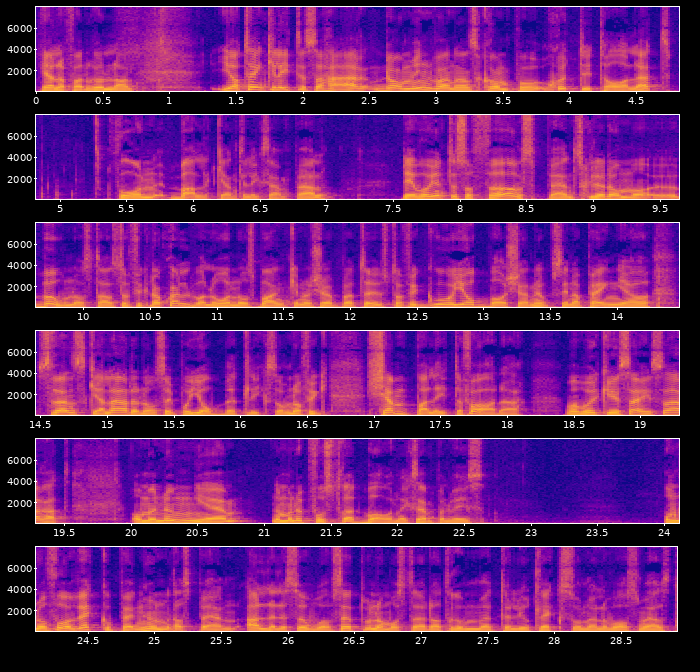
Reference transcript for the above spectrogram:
i alla fall rullan. Jag tänker lite så här. De invandrare som kom på 70-talet. Från Balkan till exempel. Det var ju inte så förspänt. Skulle de bo någonstans så fick de själva låna hos banken och köpa ett hus. De fick gå och jobba och tjäna upp sina pengar. Och svenska lärde de sig på jobbet liksom. De fick kämpa lite för det. Man brukar ju säga så här att om en unge, när man uppfostrar ett barn exempelvis. Om de får en veckopeng 100 spänn, alldeles oavsett om de har städat rummet eller gjort läxorna eller vad som helst.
